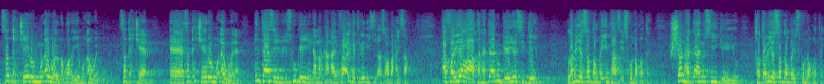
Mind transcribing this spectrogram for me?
Saddex jeer oo muawal noqonayo muawal saddex jeer saddex jeer oo muawala intaasaynu isku geynaynaa markaa naayib faacilka tiradiisii baa soo baxaysa. Afar iyo labaatan haddaan u geeyo sideed labiyo soddon bay intaasi isku noqotay. Shan haddaan u sii geeyo toddobiyo soddon bay isku noqotay.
